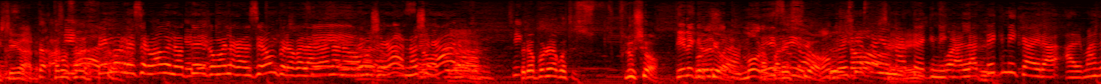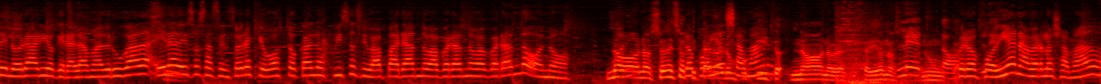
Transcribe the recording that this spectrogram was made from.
No podían ni llegar. Estamos Sí, hablando- tengo reservado el hotel, como es la canción, pero con la gana no vamos a llegar, no llegaron. Pero por una cuestión, fluyó. Tiene que ver con el morbo. Apareció. hay una Sí. técnica. La técnica era, además del horario, que era la madrugada, ¿era de esos ascensores que vos tocás los pisos y va parando, va parando, va parando o no? No, no, son esos ¿Lo que tardan un llamar? poquito. No, no, gracias a Dios no son nunca. ¿Pero podían haberlo llamado?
